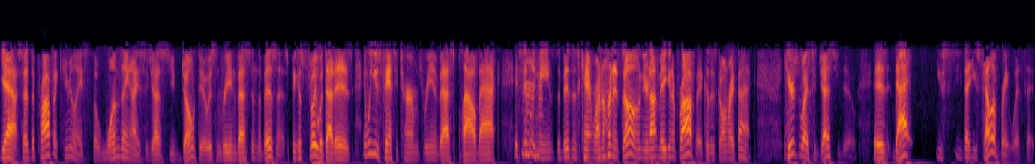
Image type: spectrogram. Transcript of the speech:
Yeah, so as the profit accumulates, the one thing I suggest you don't do is reinvest in the business because really what that is, and we use fancy terms, reinvest, plow back. It simply mm-hmm. means the business can't run on its own. You're not making a profit because it's going right back. Here's what I suggest you do: is that you that you celebrate with it.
